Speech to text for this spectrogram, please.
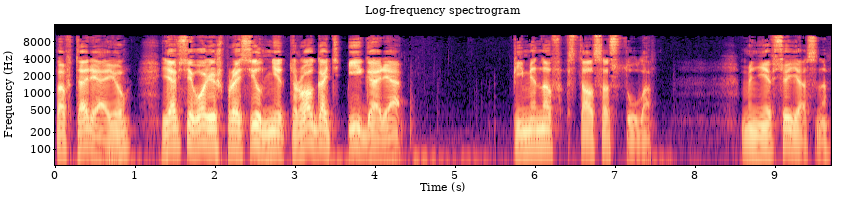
Повторяю, я всего лишь просил не трогать Игоря. Пименов встал со стула. Мне все ясно.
